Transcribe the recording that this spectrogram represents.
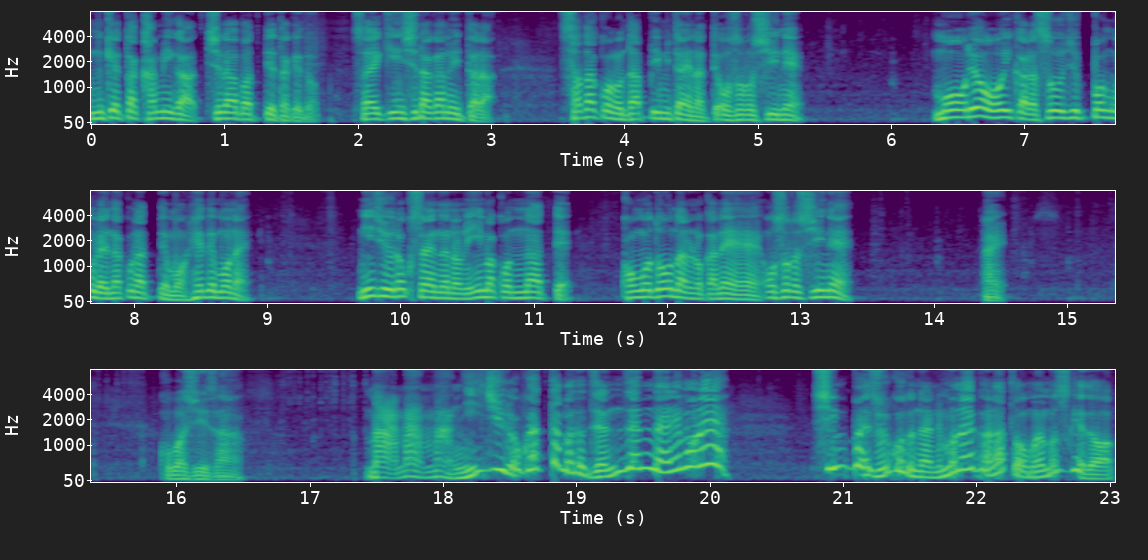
抜けた髪が散らばってたけど最近白髪抜いたら貞子の脱皮みたいになって恐ろしいね。もう量多いから数十本ぐらいなくなってもへでもない。26歳なのに今こんなって今後どうなるのかね恐ろしいね。はい。小橋さん。まあまあまあ26あったらまだ全然何もね心配すること何もないかなと思いますけど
